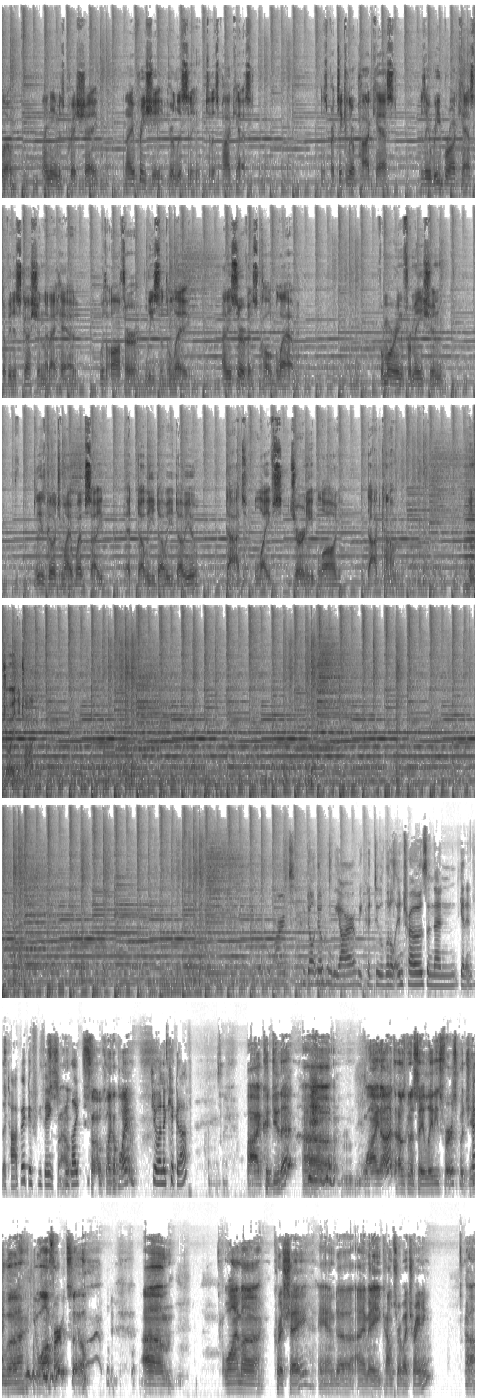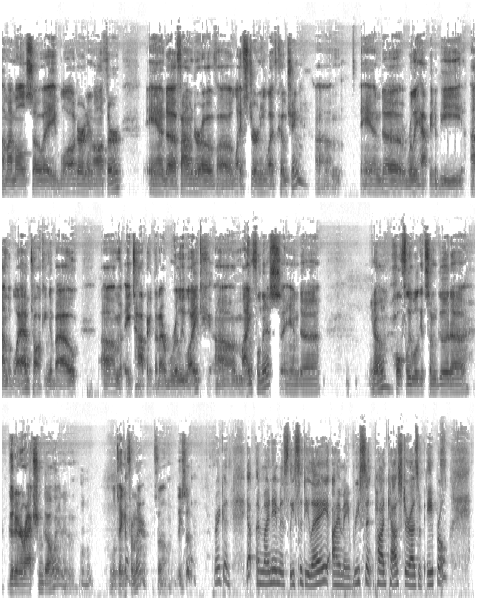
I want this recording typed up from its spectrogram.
Hello, my name is Chris Shea, and I appreciate your listening to this podcast. This particular podcast is a rebroadcast of a discussion that I had with author Lisa DeLay on a service called Blab. For more information, please go to my website at www.lifesjourneyblog.com. Enjoy the talk. We are we could do little intros and then get into the topic if you think Sound- you'd like sounds like a plan. do you want to kick it off I could do that. Uh, why not? I was going to say ladies first, but you uh, you offered. So, um, well, I'm uh, Chris Shea, and uh, I'm a counselor by training. Um, I'm also a blogger and an author, and uh, founder of uh, Life's Journey Life Coaching. Um, and uh, really happy to be on the Blab talking about um, a topic that I really like, uh, mindfulness, and uh, you know, hopefully we'll get some good uh, good interaction going, and Mhm. we'll take it from there. So, Lisa, very good. Yep and my name is lisa delay. I'm a recent podcaster as of april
